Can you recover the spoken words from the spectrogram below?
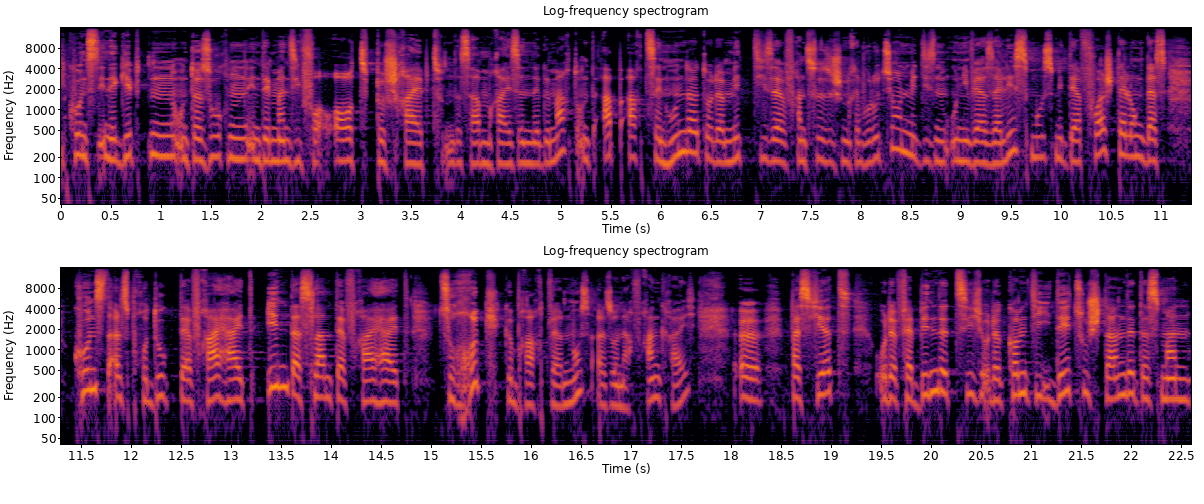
die Kunst in Ägypten untersuchen, indem man sie vor Ort beschreibt. Und das haben Reisende gemacht. Und ab 1800 oder mit dieser französischen Revolution, mit diesem Universalismus, mit der Vorstellung, dass Kunst als Produkt der Freiheit in das Land der Freiheit zurückgebracht werden muss, also nach Frankreich, äh, passiert oder verbindet sich oder kommt die Idee zustande, dass man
